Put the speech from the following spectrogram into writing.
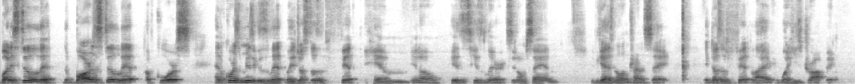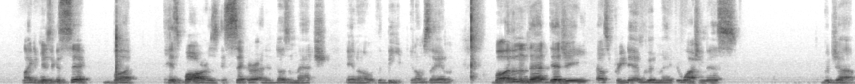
but it's still lit. The bars is still lit, of course, and of course music is lit, but it just doesn't fit him, you know, his his lyrics. You know what I'm saying? If you guys know what I'm trying to say, it doesn't fit like what he's dropping. Like the music is sick, but his bars is sicker and it doesn't match, you know, the beat. You know what I'm saying? But other than that, Deji, that was pretty damn good, man. If you're watching this, good job.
